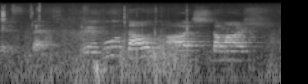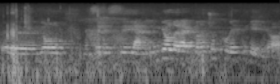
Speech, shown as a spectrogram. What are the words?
içerisinde. E, bu dal, ağaç, damar, e, yol meselesi yani imge olarak bana çok kuvvetli geliyor.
